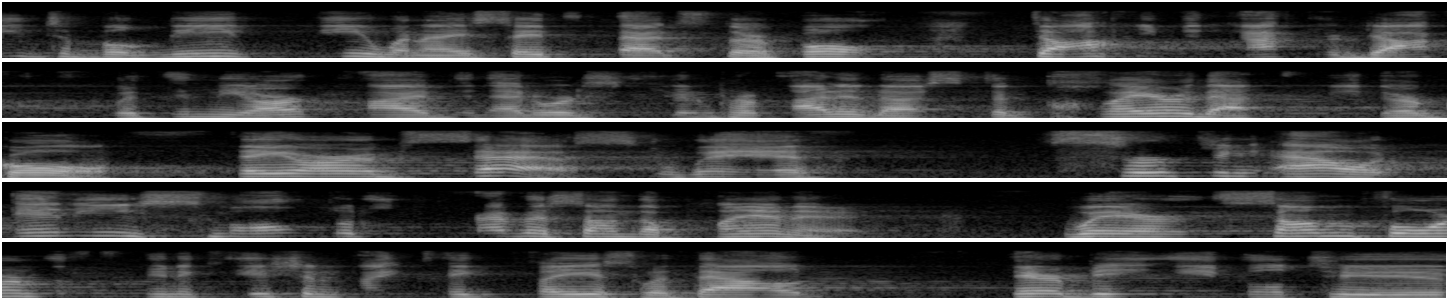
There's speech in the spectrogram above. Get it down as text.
need to believe me when I say that that's their goal. Document after document within the archive that Edward Snowden provided us declare that to be their goal. They are obsessed with searching out any small little crevice on the planet where some form of communication might take place without their being able to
